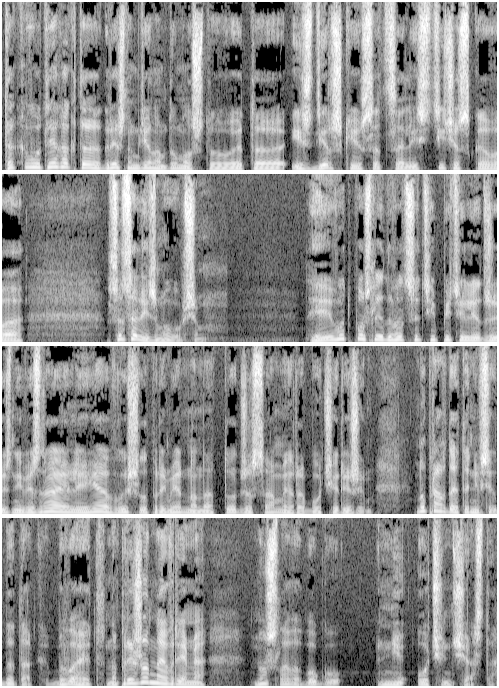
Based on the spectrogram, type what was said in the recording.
Так вот, я как-то грешным делом думал, что это издержки социалистического социализма, в общем. И вот после 25 лет жизни в Израиле я вышел примерно на тот же самый рабочий режим. Но, правда, это не всегда так. Бывает напряженное время, но, слава богу, не очень часто.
